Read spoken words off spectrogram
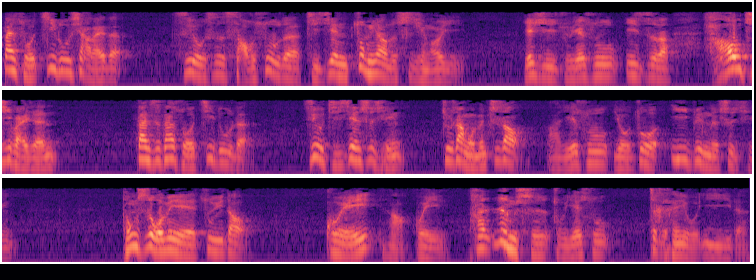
但所记录下来的只有是少数的几件重要的事情而已。也许主耶稣医治了好几百人，但是他所记录的只有几件事情，就让我们知道啊，耶稣有做医病的事情。同时，我们也注意到鬼啊，鬼他认识主耶稣。这个很有意义的，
